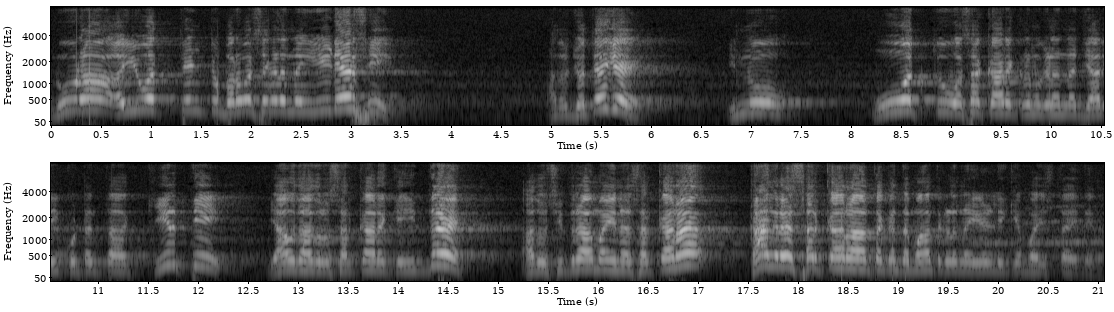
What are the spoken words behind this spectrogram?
ನೂರ ಐವತ್ತೆಂಟು ಭರವಸೆಗಳನ್ನು ಈಡೇರಿಸಿ, ಅದರ ಜೊತೆಗೆ ಇನ್ನು ಮೂವತ್ತು ಹೊಸ ಕಾರ್ಯಕ್ರಮಗಳನ್ನು ಜಾರಿ ಕೊಟ್ಟಂತ ಕೀರ್ತಿ ಯಾವುದಾದರೂ ಸರ್ಕಾರಕ್ಕೆ ಇದ್ರೆ ಅದು ಸಿದ್ದರಾಮಯ್ಯನ ಸರ್ಕಾರ, ಕಾಂಗ್ರೆಸ್ ಸರ್ಕಾರ ಅಂತಕ್ಕಂಥ ಮಾತುಗಳನ್ನು ಹೇಳಲಿಕ್ಕೆ ಬಯಸ್ತಾ ಇದ್ದೇನೆ.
